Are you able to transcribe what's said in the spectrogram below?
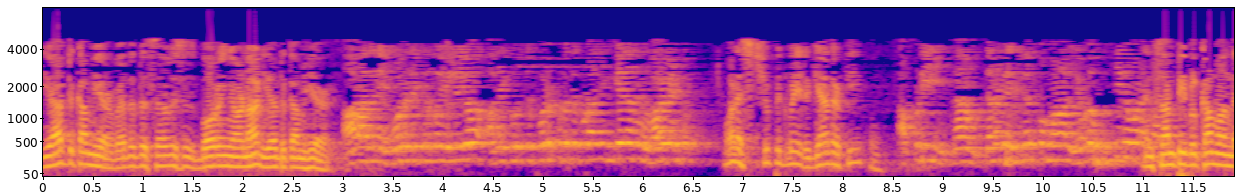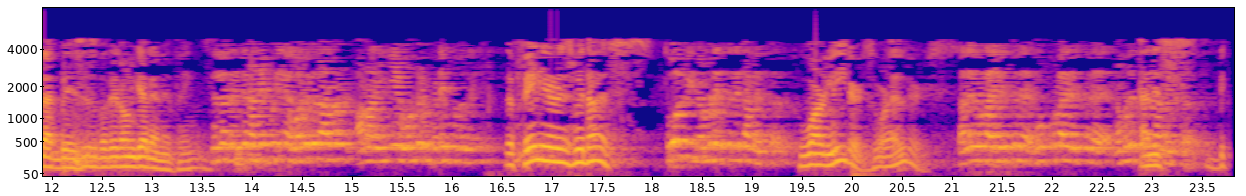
You have to come here, whether the service is boring or not, you have to come here. What a stupid way to gather people. And some people come on that basis, but they don't get anything. The failure is with us. Who are leaders, who are elders. And it's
